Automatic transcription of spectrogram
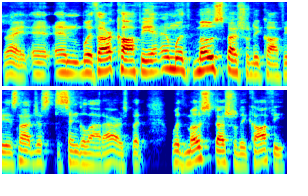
Right. And, and with our coffee and with most specialty coffee, it's not just to single out ours, but with most specialty coffee,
